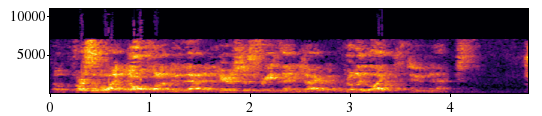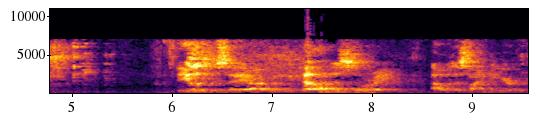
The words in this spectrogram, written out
So first of all, I don't want to do that. And here's the three things I would really like to do next. Needless to say, I would be telling this story. I was assigned to Europe.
